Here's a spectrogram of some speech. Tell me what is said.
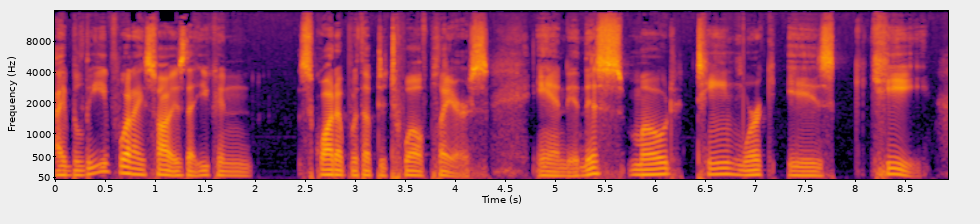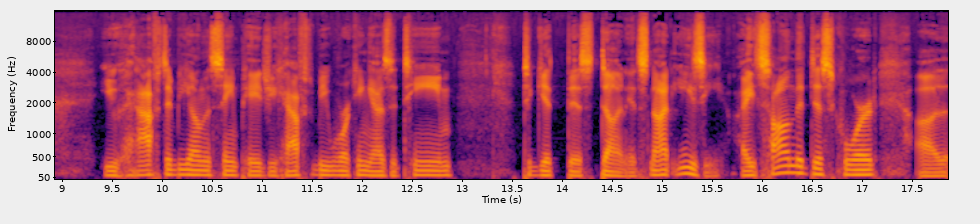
i believe what i saw is that you can squad up with up to 12 players. And in this mode teamwork is key. You have to be on the same page. You have to be working as a team to get this done. It's not easy. I saw in the discord uh,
